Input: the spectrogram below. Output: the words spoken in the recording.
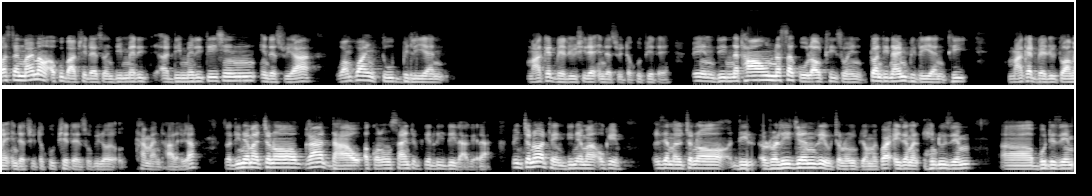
western mind မှာအခုဘာဖြစ်လဲဆိုရင်ဒီ di meditation industry က1.2 billion market value ရှိတဲ့ industry တစ်ခုဖြစ်တယ်ပြီးရင်ဒီ2029လောက်ထိဆိုရင်29 billion ထိ market value တွားမဲ့ industry တစ်ခုဖြစ်တယ်ဆိုပြီးတော့ခံမှန်းထားတယ်ဗျာဆိုတော့ဒီနေ့မှာကျွန်တော်ကဒါကိုအကုန်လုံး scientifically လေ့လာခဲ့တာပြီးရင်ကျွန်တော်အထင်ဒီနေ့မှာ okay example ကျွန်တော်ဒီ religion တွေကိုကျွန်တော်တို့ပြောမယ်ကွာ example Hinduism အာ Buddhism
